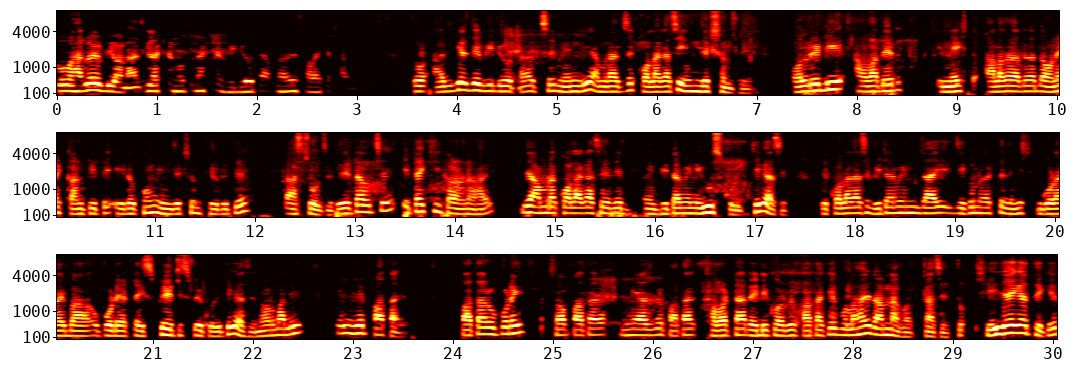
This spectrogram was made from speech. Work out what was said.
তো hello everyone আজকে একটা নতুন একটা ভিডিওতে আপনাদের সবাইকে স্বাগত। তো আজকের যে ভিডিওটা হচ্ছে মেনলি আমরা যে কলা গাছে ইনজেকশন থিওরি অলরেডি আমাদের নেক্সট আলাদা আলাদা অনেক কান্ট্রিতে এরকম ইনজেকশন থিওরিতে কাজ চলছে। তো এটা হচ্ছে, এটা কি কারণে হয়? যে আমরা কলা গাছে যে ভিটামিন ইউজ করি, ঠিক আছে? যে কলা গাছে ভিটামিন যাই যে কোনো একটা জিনিস, গোড়ায় বা উপরে একটা স্প্রে স্প্রে করি, ঠিক আছে? নর্মালি এই যে পাতায় পাতার উপরেই, সব পাতা নিয়ে আসবে, পাতা খাবারটা রেডি করবে, পাতাকে বলা হয় রান্নাঘর কাছে তো সেই জায়গা থেকে,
